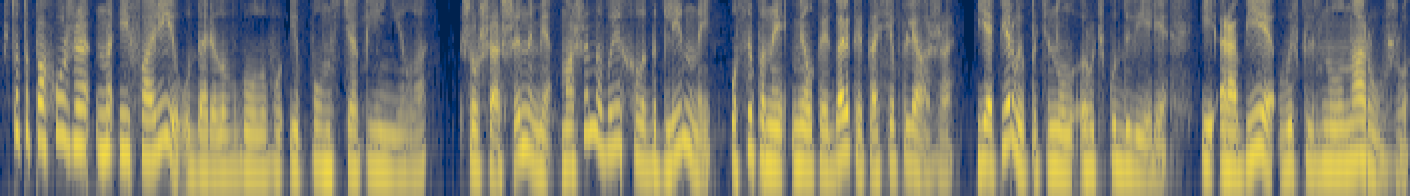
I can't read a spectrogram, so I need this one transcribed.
Что-то похожее на эйфорию ударило в голову и полностью опьянило. Шурша шинами, машина выехала к длинной, усыпанной мелкой галькой косе пляжа. Я первый потянул ручку двери, и рабея выскользнула наружу.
